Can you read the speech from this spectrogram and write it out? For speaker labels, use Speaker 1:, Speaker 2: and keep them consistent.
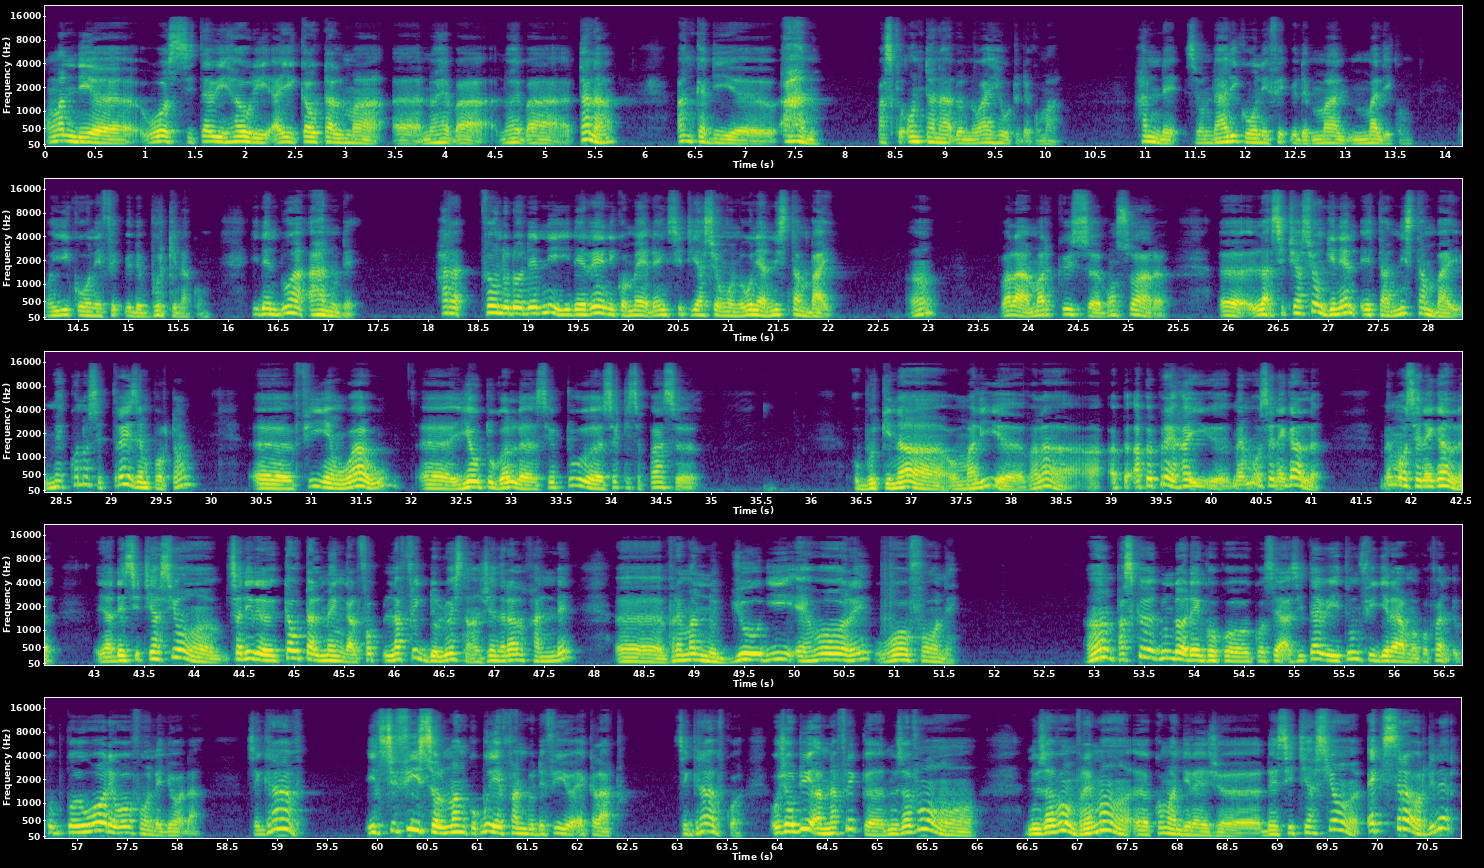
Speaker 1: on andi uh, wo si tawi hawri ayi kawtal ma uh, no heɓa no heɓa tana an kadi uh, anu par ce que on hewtude ko hande so woni feƴƴude mali, kon. On yi ko woni feƴƴude burkina kon. Hiɗen duwa anude hara fewnuɗo ɗen ni reni ko meɗen situation on woni a nistan mbayi hein? voilà marcus bonsoir euh, la situation guinéenne est en stand-by mais c'est très important euh, fi en wawu euh, yewtugol surtout euh, ce qui se passe euh, au Burkina, au Mali, euh, voilà, à, peu- près, euh, même au Sénégal, même au Sénégal, il y a des situations, euh, c'est-à-dire, euh, Kautal Mengal, l'Afrique de l'Ouest en général, euh, vraiment, no jodi e hore wo fonde. Hein? Parce que ɗum ɗo ɗen ko ko si tawi tum fijirama ko ko hore wo fonde joɗa c'est grave il suffit seulement ko ɓuuri e fandude fi yo éclate c'est grave quoi aujourd'hui en Afrique euh, nous avons nous avons vraiment euh, comment dirais-je euh, des situations extraordinaires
